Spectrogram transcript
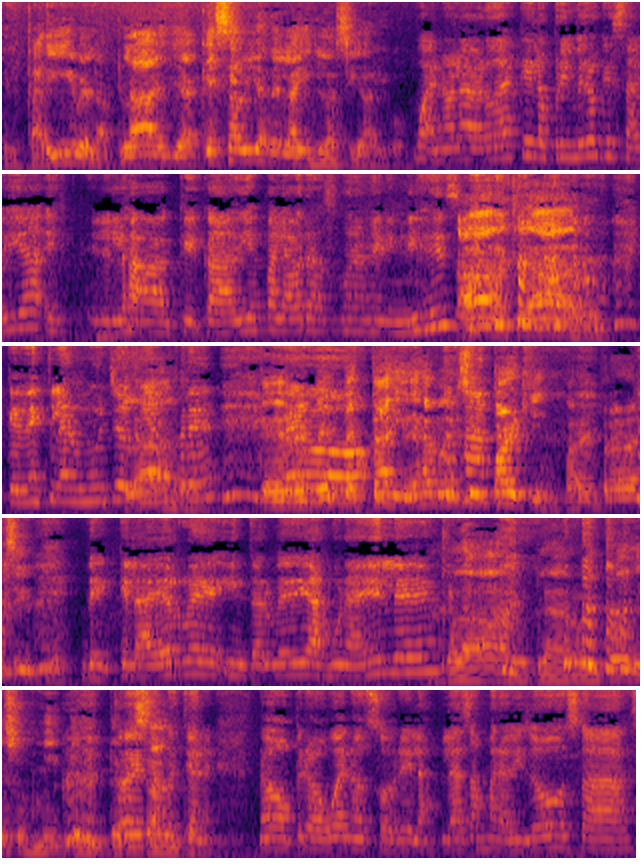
el Caribe, la playa, qué sabías de la isla, si algo? Bueno, la verdad es que lo primero que sabía es la que cada 10 palabras suenan en inglés. Ah, claro. que mezclan mucho siempre. Que de repente estás y déjame ver si hay parking para entrar al sitio. De que la R intermedia es una L. Claro, claro, hay todos esos mitos interesantes. No, pero bueno, sobre las playas maravillosas.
